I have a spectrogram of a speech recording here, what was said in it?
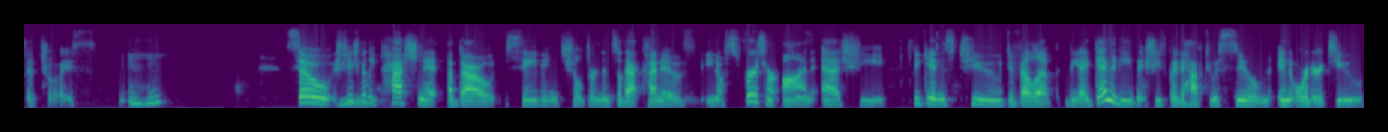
the choice. Hmm so she's Mm. really passionate about saving children and so that kind of you know spurs her on as she begins to develop the identity that she's going to have to assume in order to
